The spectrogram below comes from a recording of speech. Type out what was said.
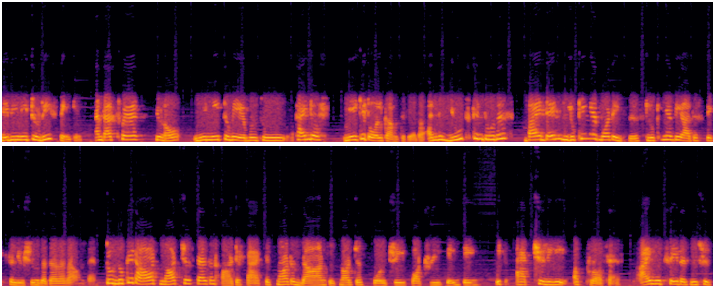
Maybe you need to rethink it. And that's where, you know, we need to be able to kind of make it all come together. And the youth can do this by then looking at what exists, looking at the artistic solutions that are around them. To look at art not just as an artifact, it's not a dance, it's not just poetry, pottery, painting. It's actually a process. I would say that we should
